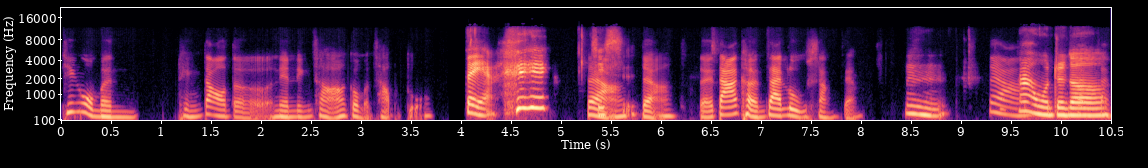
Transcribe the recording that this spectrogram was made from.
听我们频道的年龄层好像跟我们差不多。对呀 啊，对啊，对啊，对，大家可能在路上这样。嗯，对啊。那我觉得，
